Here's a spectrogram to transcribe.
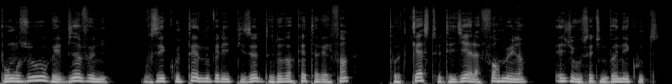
Bonjour et bienvenue. Vous écoutez un nouvel épisode de l'Overcut RF1, podcast dédié à la Formule 1, et je vous souhaite une bonne écoute.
